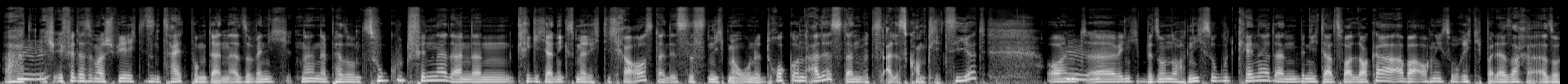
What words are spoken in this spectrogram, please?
ach, mhm. ich, ich finde das immer schwierig, diesen Zeitpunkt dann. Also wenn ich ne, eine Person zu gut finde, dann, dann kriege ich ja nichts mehr richtig raus, dann ist es nicht mehr ohne Druck und alles, dann wird es alles kompliziert. Und mhm. äh, wenn ich die Person noch nicht so gut kenne, dann bin ich da zwar locker, aber auch nicht so richtig bei der Sache. Also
